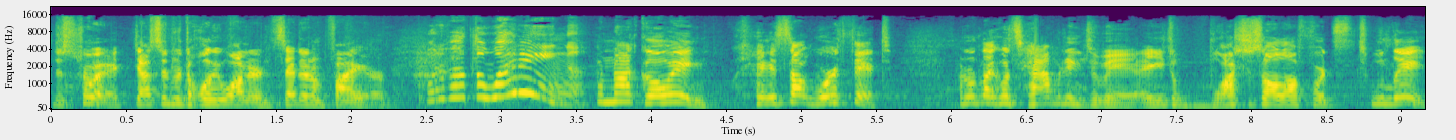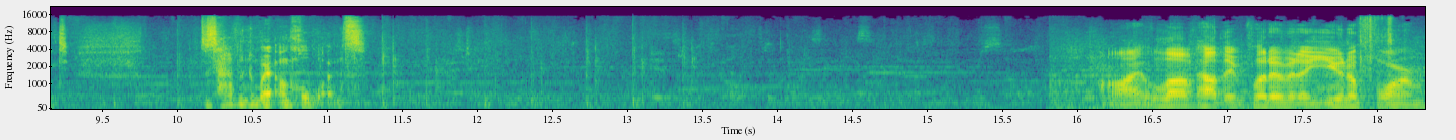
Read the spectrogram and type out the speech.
Destroy it. Douse it with the holy water and set it on fire. What about the wedding? I'm not going. Okay, it's not worth it. I don't like what's happening to me. I need to wash this all off before it's too late. This happened to my uncle once. Oh, I love how they put him in a uniform.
